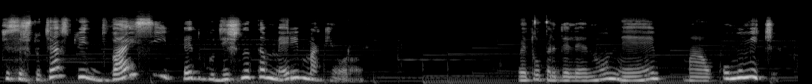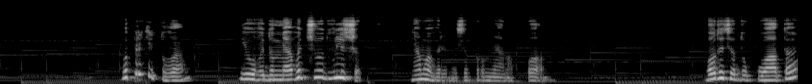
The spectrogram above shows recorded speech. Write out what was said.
че срещу тях стои 25 годишната Мери Макелрой което определено не е малко момиче. Въпреки това, я уведомява, че отвличат. Няма време за промяна в плана. Водят я до колата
